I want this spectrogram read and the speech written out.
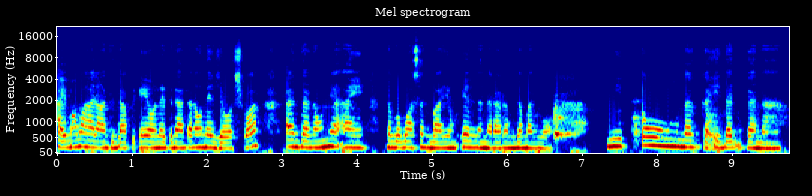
Hi mga mahal, ang ating topic ngayon ay tinatanong ni Joshua. Ang tanong niya ay, nabawasan ba yung ill na nararamdaman mo nitong nagkaedad ka na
